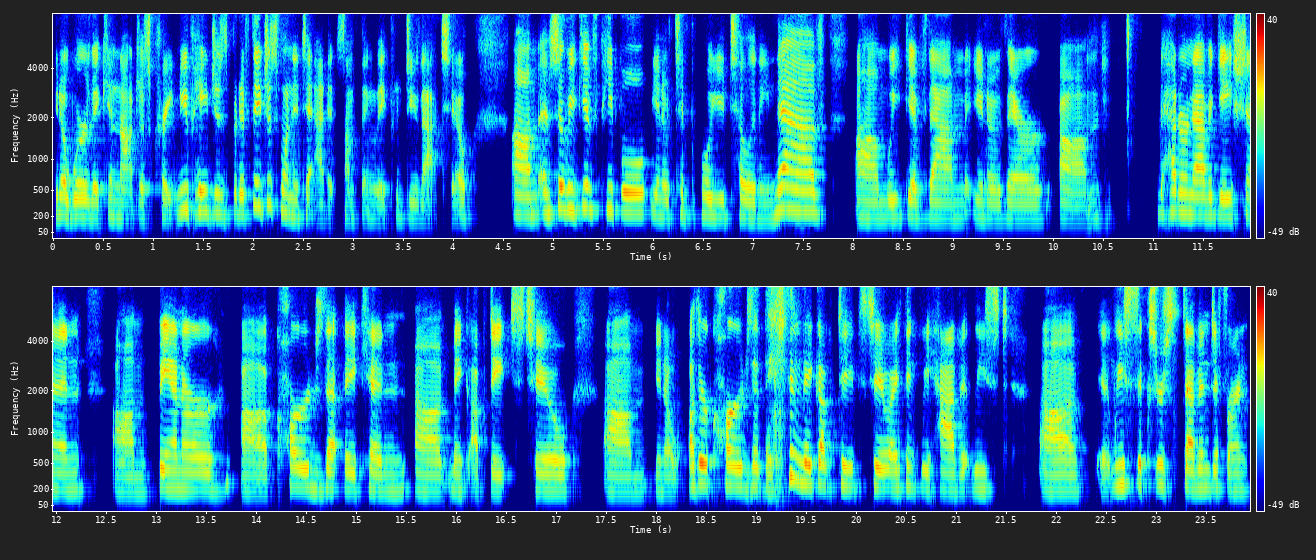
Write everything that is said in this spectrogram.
you know, where they can not just create new pages, but if they just wanted to edit something, they could do that too. Um, and so we give people, you know, typical utility nav, um, we give them, you know, their um, header navigation, um, banner, uh, cards that they can uh, make updates to, um, you know, other cards that they can make updates to. I think we have at least uh, at least six or seven different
